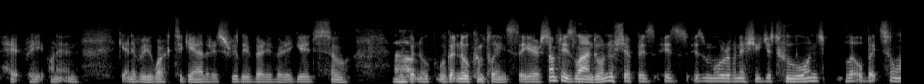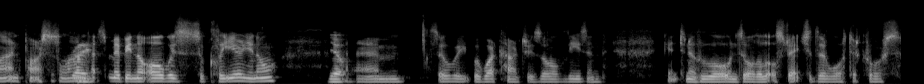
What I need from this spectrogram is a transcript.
hit rate on it, and getting everybody work together is really very very good. So uh-huh. we've got no we've got no complaints there. Sometimes land ownership is is is more of an issue, just who owns little bits of land, parcels of land. Right. That's maybe not always so clear, you know. Yeah. Um. So we, we work hard to resolve these and getting to know who owns all the little stretches of the water course.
